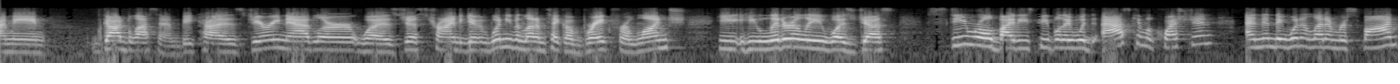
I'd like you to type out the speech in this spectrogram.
I mean, God bless him because Jerry Nadler was just trying to give, wouldn't even let him take a break for lunch. He, he literally was just steamrolled by these people. They would ask him a question and then they wouldn't let him respond.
